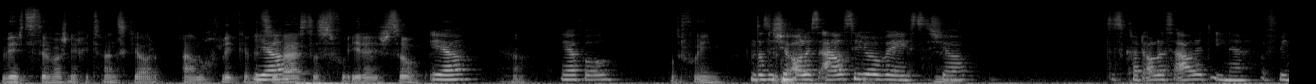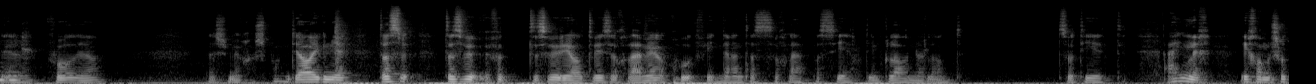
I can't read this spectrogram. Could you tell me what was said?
wird es dir wahrscheinlich in 20 Jahren auch noch flicken, weil Ja. sie weiß, dass es von ihr ist. So. Ja. Ja. Ja, voll. Oder von ihm. Und das ist ja alles auch Zero Waste. Das ist ja, Ja. das gehört alles auch nicht rein, finde Ja, ich. voll, ja. Das ist mega spannend. Ja, irgendwie, das, das, das würde ich halt wie so ein mega cool finden, wenn das so ein passiert im Glarnerland. So die, eigentlich, ich habe mir schon,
